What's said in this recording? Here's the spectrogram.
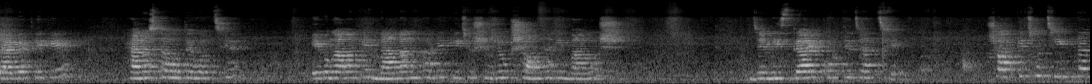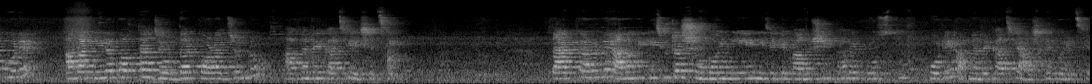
জায়গা থেকে হেনস্থা হতে হচ্ছে এবং আমাকে নানানভাবে কিছু সুযোগ সন্ধানী মানুষ যে মিসগাইড করতে চাচ্ছে সব কিছু চিন্তা করে আমার নিরাপত্তা জোরদার করার জন্য আপনাদের কাছে এসেছি। তার কারণে আমাকে কিছুটা সময় নিয়ে নিজেকে মানসিকভাবে প্রস্তুত করে আপনাদের কাছে আসতে হয়েছে।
